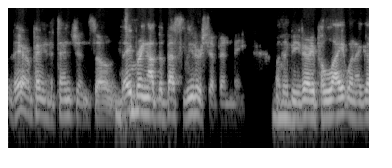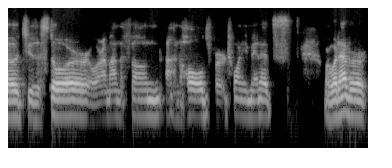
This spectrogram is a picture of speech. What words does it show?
they are paying attention. So they bring out the best leadership in me whether it be very polite when I go to the store or I'm on the phone on hold for 20 minutes or whatever.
